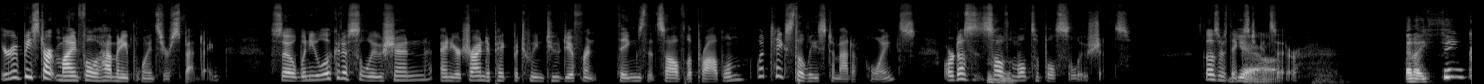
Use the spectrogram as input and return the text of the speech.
you're going to be start mindful of how many points you're spending. So when you look at a solution and you're trying to pick between two different things that solve the problem, what takes the least amount of points? Or does it solve mm-hmm. multiple solutions? Those are things yeah. to consider. And I think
